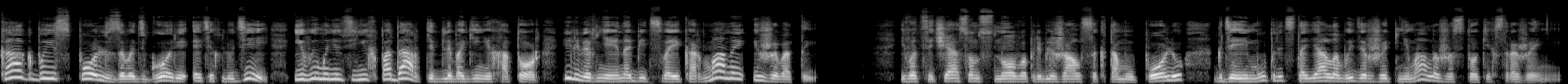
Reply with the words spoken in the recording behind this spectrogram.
как бы использовать горе этих людей и выманить у них подарки для богини Хатор, или, вернее, набить свои карманы и животы. И вот сейчас он снова приближался к тому полю, где ему предстояло выдержать немало жестоких сражений.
